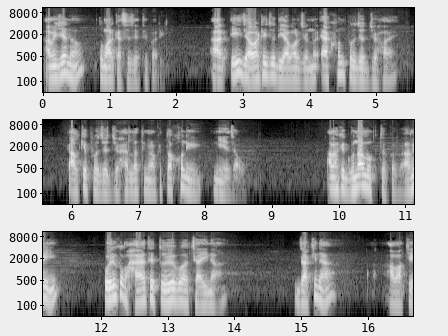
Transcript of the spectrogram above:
আমি যেন তোমার কাছে যেতে পারি। আর এই যাওয়াটি যদি আমার জন্য এখন প্রযোজ্য হয়, কালকে প্রযোজ্য হয়, আল্লাহ তুমি আমাকে তখনই নিয়ে যাও। আমাকে গুণামুক্ত করো। আমি ওইরকম হায়াতে তৈবা চাই না, যা কিনা আমাকে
